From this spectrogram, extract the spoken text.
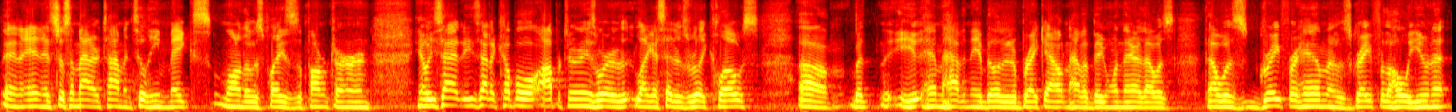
and, and it's just a matter of time until he makes one of those plays as a punt returner. And, you know, he's had he's had a couple opportunities where, like I said, it was really close. Um, but he, him having the ability to break out and have a big one there, that was that was great for him. It was great for the whole unit.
